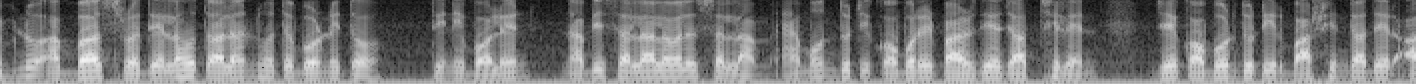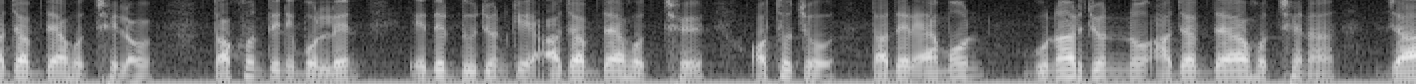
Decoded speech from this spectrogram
ইবনু আব্বাস রদিয়াল্লাহ তাল্লাহ্ন হতে বর্ণিত। তিনি বলেন, নাবি সাল্লাহ আলসালাম এমন দুটি কবরের পাশ দিয়ে যাচ্ছিলেন, যে কবর দুটির বাসিন্দাদের আজাব দেয়া হচ্ছিল। তখন তিনি বললেন, এদের দুজনকে আজাব দেয়া হচ্ছে, অথচ তাদের এমন গুনার জন্য আজাব দেয়া হচ্ছে না, যা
